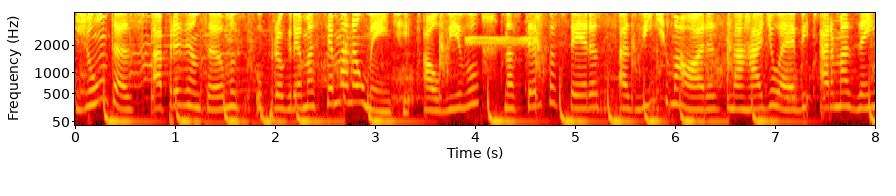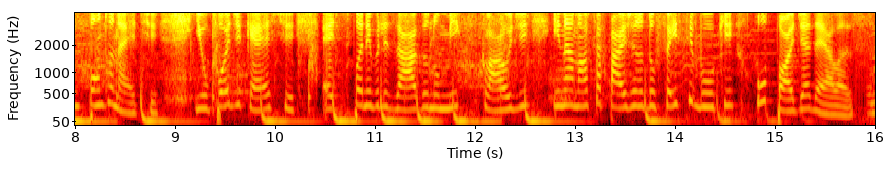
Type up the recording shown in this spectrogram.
Juntas apresentamos o programa semanalmente, ao vivo, nas terças-feiras, às 21 horas, na rádio web armazém.net. E o podcast é disponibilizado no Mixcloud e na nossa página do Facebook, o Pod é Delas.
